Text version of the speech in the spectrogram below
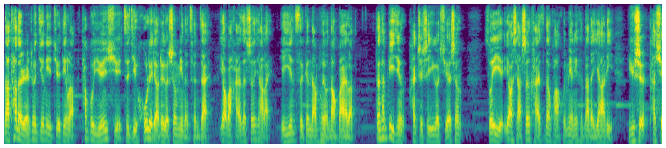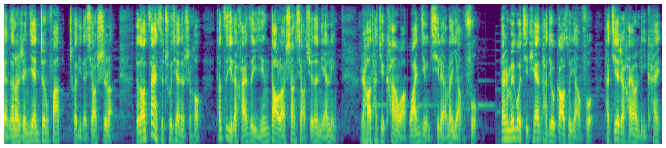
那她的人生经历决定了，她不允许自己忽略掉这个生命的存在，要把孩子生下来，也因此跟男朋友闹掰了。但她毕竟还只是一个学生，所以要想生孩子的话，会面临很大的压力。于是她选择了人间蒸发，彻底的消失了。等到再次出现的时候，她自己的孩子已经到了上小学的年龄，然后她去看望晚景凄凉的养父，但是没过几天，她就告诉养父，她接着还要离开，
